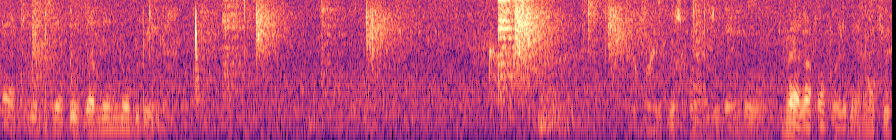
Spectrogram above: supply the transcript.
Ma ti capisco, pesa meno di. عنده وقي ولا ما تشوف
